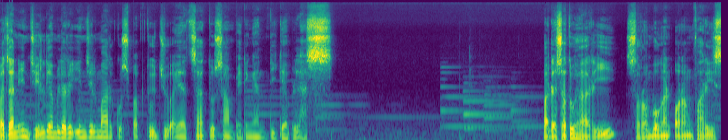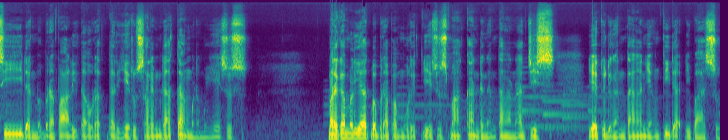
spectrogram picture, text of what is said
Bacaan Injil diambil dari Injil Markus bab 7 ayat 1 sampai dengan 13. Pada suatu hari, serombongan orang Farisi dan beberapa ahli Taurat dari Yerusalem datang menemui Yesus. Mereka melihat beberapa murid Yesus makan dengan tangan najis, yaitu dengan tangan yang tidak dibasuh.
